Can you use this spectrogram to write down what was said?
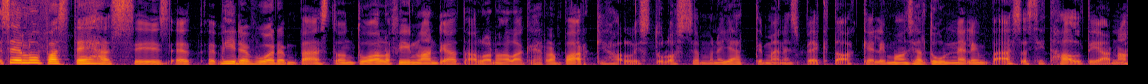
se lupas tehdä siis, että viiden vuoden päästä on tuolla Finlandia-talon alakerran parkkihallissa tulossa semmoinen jättimäinen spektaakkeli. Mä oon siellä tunnelin päässä sit haltijana.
